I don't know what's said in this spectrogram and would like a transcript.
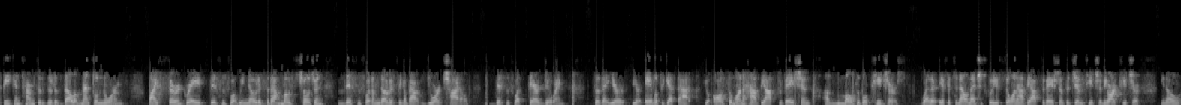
speak in terms of the developmental norms. By third grade, this is what we notice about most children. This is what I'm noticing about your child. This is what they're doing. So that you're, you're able to get that. You also want to have the observation of multiple teachers whether if it's an elementary school, you still want to have the observation of the gym teacher, the art teacher, you know,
